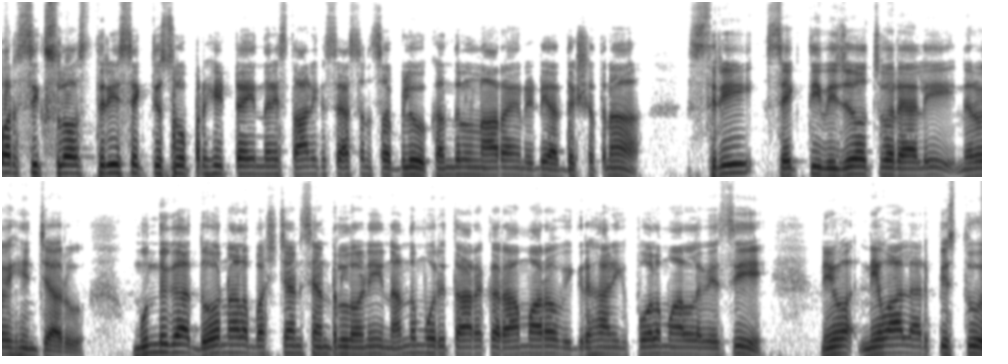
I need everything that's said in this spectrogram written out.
సూపర్ సిక్స్లో స్త్రీ శక్తి సూపర్ హిట్ అయిందని స్థానిక శాసనసభ్యులు కందుల నారాయణ రెడ్డి అధ్యక్షతన స్త్రీ శక్తి విజయోత్సవ ర్యాలీ నిర్వహించారు. ముందుగా దోర్నాల బస్టాండ్ సెంటర్లోని నందమూరి తారక రామారావు విగ్రహానికి పూలమాలలు వేసి నివా నివాళులు అర్పిస్తూ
